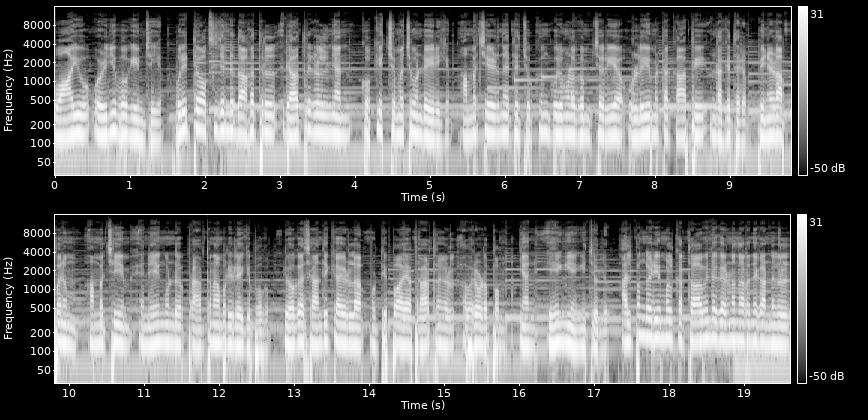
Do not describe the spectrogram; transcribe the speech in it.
വായു ഒഴിഞ്ഞു പോകുകയും ചെയ്യും. ഒരിറ്റ ഓക്സിജന്റെ ദാഹത്തിൽ രാത്രികളിൽ ഞാൻ കൊക്കി ചുമച്ചുകൊണ്ടേയിരിക്കും. അമ്മച്ചി എഴുന്നേറ്റ് ചുക്കും കുരുമുളകും ചെറിയ ഉള്ളിയുമിട്ട കാപ്പി ഉണ്ടാക്കിത്തരും. പിന്നീട് അപ്പനും അമ്മച്ചിയും എന്നെയും കൊണ്ട് പ്രാർത്ഥനാമുറിയിലേക്ക് പോകും. രോഗശാന്തിക്കായുള്ള മുട്ടിപ്പായ പ്രാർത്ഥനകൾ അവരോടൊപ്പം ഞാൻ ഏങ്ങി ഏങ്ങി ചൊല്ലും. അല്പം കഴിയുമ്പോൾ കർത്താവിന്റെ കരുണ നിറഞ്ഞ കണ്ണുകൾ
